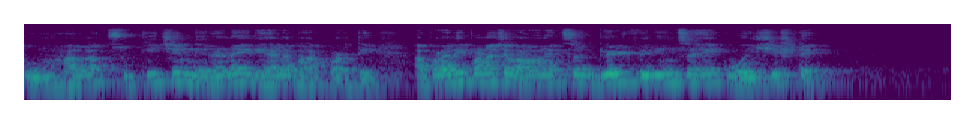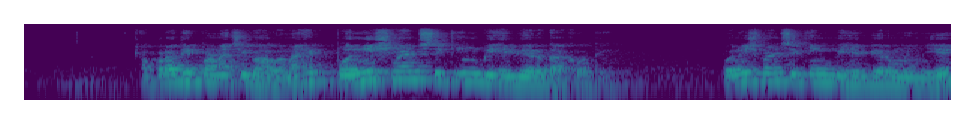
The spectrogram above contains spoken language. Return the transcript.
तुम्हाला चुकीचे निर्णय घ्यायला भाग पडते. अपराधीपणाच्या भावनेचं गिल्ट फिलिंगचं हे एक वैशिष्ट्य आहे. अपराधीपणाची भावना हे पनिशमेंट सिकिंग बिहेवियर दाखवते. पनिशमेंट सिकिंग बिहेवियर म्हणजे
